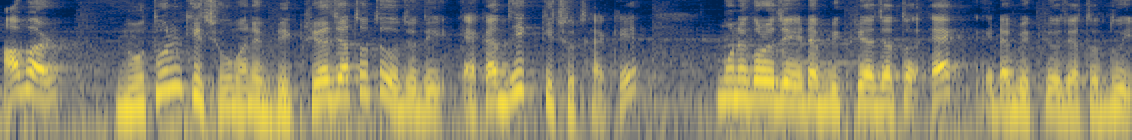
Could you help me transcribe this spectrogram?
আবার নতুন কিছু মানে বিক্রিয়াজাততেও যদি একাধিক কিছু থাকে, মনে করো যে এটা বিক্রিয়াজাত এক, এটা বিক্রিয়াজাত দুই,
